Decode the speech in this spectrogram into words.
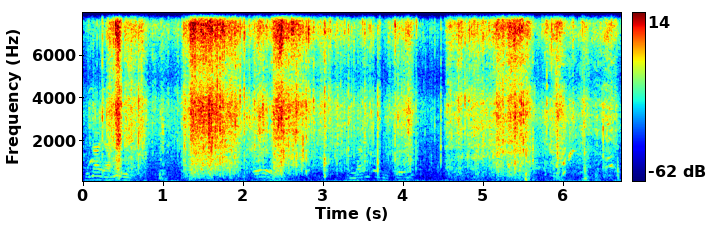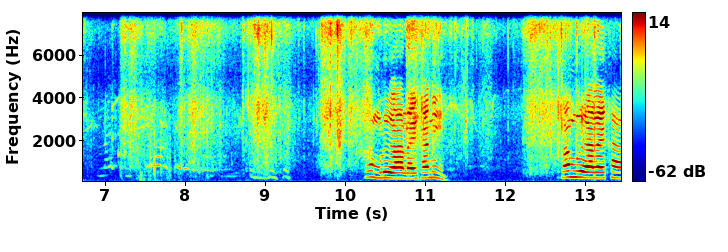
ที่หน้าอย่ามาอีกเออน้ำก็มีเกินำล่องเรืออะไรคะนี่ล่องเรืออะไรคะ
